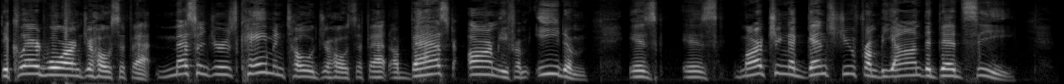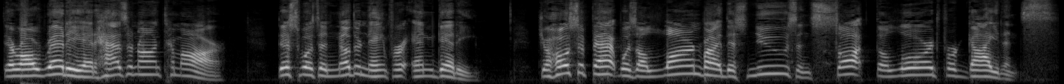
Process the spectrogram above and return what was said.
declared war on Jehoshaphat. Messengers came and told Jehoshaphat, a vast army from Edom is, is marching against you from beyond the Dead Sea. They're already at Hazazon Tamar. This was another name for En Gedi. Jehoshaphat was alarmed by this news and sought the Lord for guidance.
